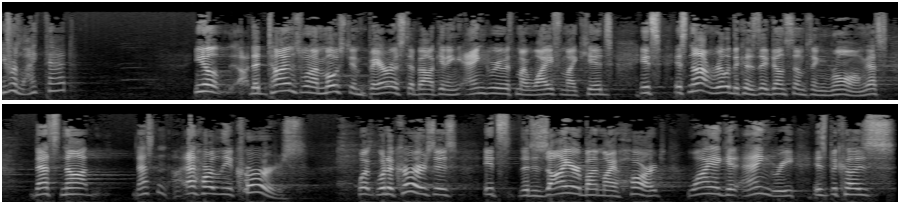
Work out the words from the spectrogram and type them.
You ever like that? You know, the times when I'm most embarrassed about getting angry with my wife and my kids, it's, it's not really because they've done something wrong. That's, that's not, that's, that hardly occurs. What, what occurs is it's the desire by my heart. Why I get angry is because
